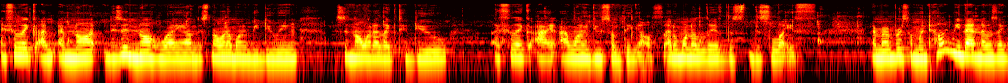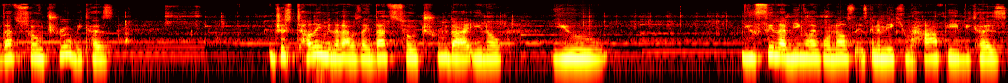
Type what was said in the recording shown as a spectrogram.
I feel like I'm, I'm not, this is not who I am. This is not what I want to be doing. This is not what I like to do. I feel like I, I want to do something else. I don't want to live this this life. I remember someone telling me that and I was like, that's so true because just telling me that I was like, that's so true that, you know, you you feel that being like one else is gonna make you happy because,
